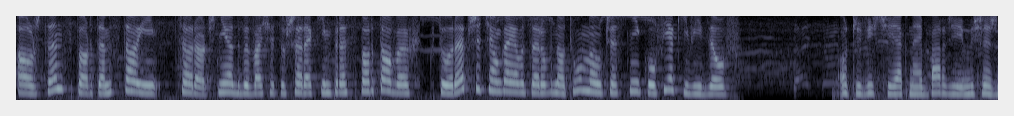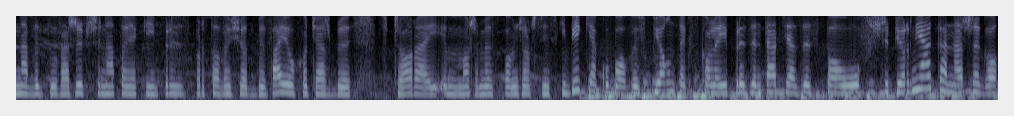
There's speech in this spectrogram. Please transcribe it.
Olsztyn sportem stoi. Corocznie odbywa się tu szereg imprez sportowych, które przyciągają zarówno tłumy uczestników, jak i widzów. Oczywiście jak najbardziej. Myślę, że nawet zważywszy na to, jakie imprezy sportowe się odbywają, chociażby wczoraj m, możemy wspomnieć Olsztyński Bieg Jakubowy, w piątek z kolei prezentacja zespołów Szczypiorniaka naszego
